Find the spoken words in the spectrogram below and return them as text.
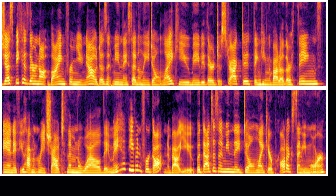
just because they're not buying from you now doesn't mean they suddenly don't like you. Maybe they're distracted, thinking about other things. And if you haven't reached out to them in a while, they may have even forgotten about you. But that doesn't mean they don't like your products anymore.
